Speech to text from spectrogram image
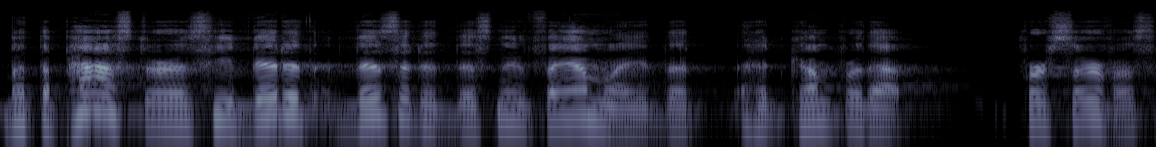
But the pastor, as he visited this new family that had come for that first service,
